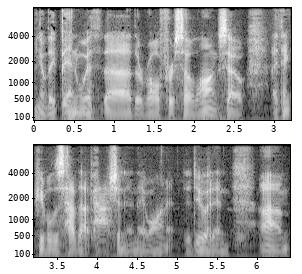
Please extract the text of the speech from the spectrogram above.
you know they've been with uh, their role for so long. So I think people just have that passion and they want it to do it. And um,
